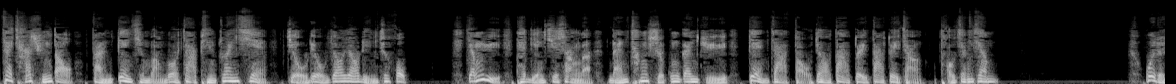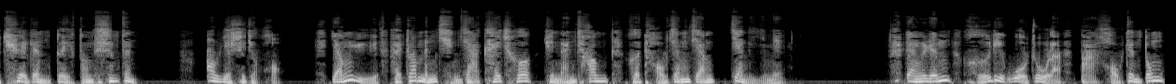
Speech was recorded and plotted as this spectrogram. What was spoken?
在查询到反电信网络诈骗专线九六幺幺零之后，杨宇他联系上了南昌市公安局电诈倒掉大队大队长陶江江。为了确认对方的身份，二月十九号，杨宇还专门请假开车去南昌和陶江江见了一面。两个人合力握住了把郝振东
